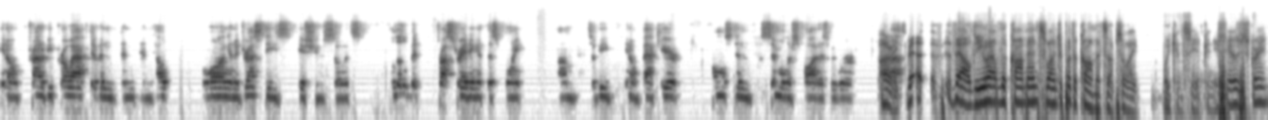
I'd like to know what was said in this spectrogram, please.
you know, trying to be proactive and, and, and help along and address these issues. So it's a little bit frustrating at this point um, to be, you know, back here almost in a similar spot as we were. All right, uh, Va- Val, do you have the comments? Why don't you put the comments up so I, we can see it? Can you share the screen?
